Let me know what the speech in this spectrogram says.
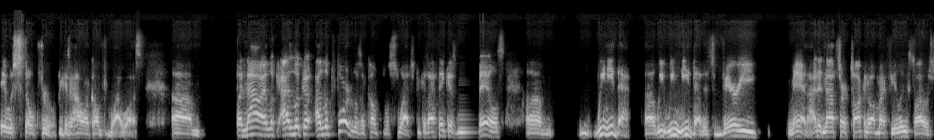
it was soaked through because of how uncomfortable I was. Um, but now I look, I look, I look forward to those uncomfortable sweats because I think as males, um, we need that. Uh, we we need that. It's very man. I did not start talking about my feelings until I was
